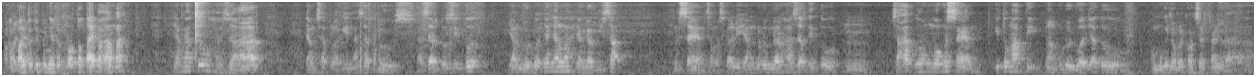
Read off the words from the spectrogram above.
apa, itu tipenya itu prototype apa apa Yang satu hazard, yang satu lagi hazardus. Hazardus itu yang dua-duanya nyala, yang nggak bisa ngesen sama sekali. Yang benar-benar hazard itu Hmm. saat lo mau ngesen itu mati lampu dua-duanya tuh. oh mungkin kabel konser kali ya Nah,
